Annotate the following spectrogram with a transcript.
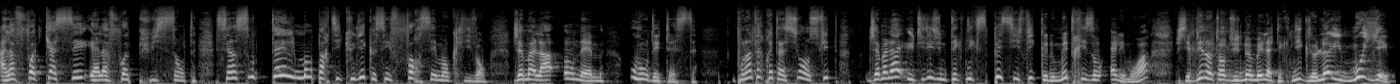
à la fois cassée et à la fois puissante. C'est un son tellement particulier que c'est forcément clivant. Jamala, on aime ou on déteste. Pour l'interprétation ensuite, Jamala utilise une technique spécifique que nous maîtrisons, elle et moi. J'ai bien entendu nommer la technique de l'œil mouillé.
